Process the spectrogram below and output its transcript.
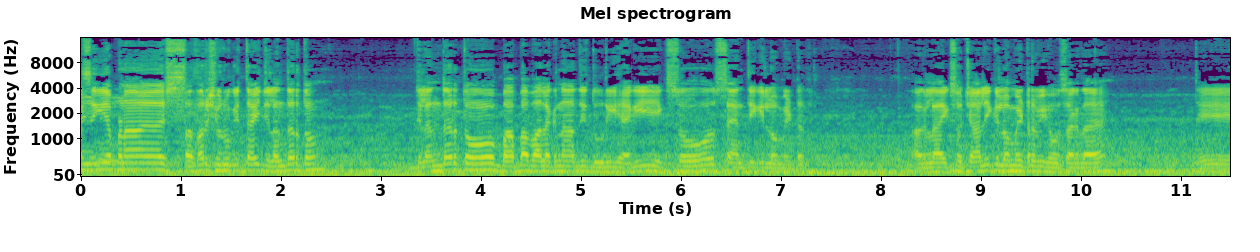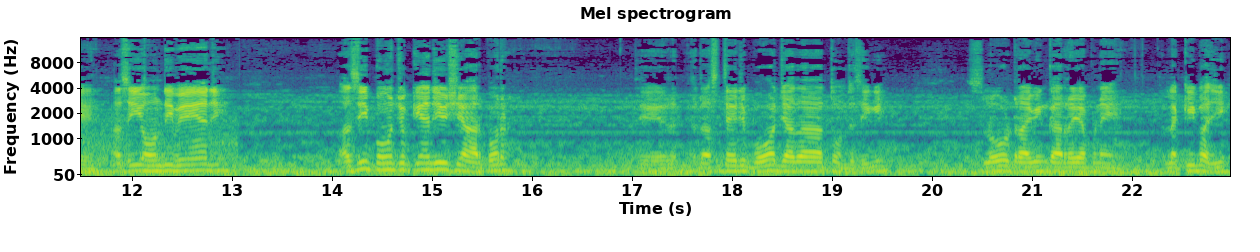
ਅਸੀਂ ਆਪਣਾ ਸਫ਼ਰ ਸ਼ੁਰੂ ਕੀਤਾ ਜੀ ਜਲੰਧਰ ਤੋਂ। ਜਲੰਧਰ ਤੋਂ ਬਾਬਾ ਬਾਲਕਨਾਥ ਦੀ ਦੂਰੀ ਹੈਗੀ 137 ਕਿਲੋਮੀਟਰ। ਅਗਲਾ 140 ਕਿਲੋਮੀਟਰ ਵੀ ਹੋ ਸਕਦਾ ਹੈ। ਤੇ ਅਸੀਂ ਔਨ ਦੀ ਵੇ ਆ ਜੀ। ਅਸੀਂ ਪਹੁੰਚ ਚੁੱਕੇ ਹਾਂ ਜੀ ਹੁਸ਼ਿਆਰਪੁਰ। ਤੇ ਰਸਤੇ 'ਚ ਬਹੁਤ ਜ਼ਿਆਦਾ ਧੁੰਦ ਸੀਗੀ। ਸਲੋ ਡਰਾਈਵਿੰਗ ਕਰ ਰਹੇ ਆਪਣੇ ਲੱਕੀ ਭਾਜੀ।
